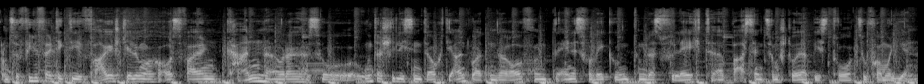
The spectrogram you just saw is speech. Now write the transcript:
Und so vielfältig die Fragestellung auch ausfallen kann oder so unterschiedlich sind auch die Antworten darauf und eines vorweg und um das vielleicht äh, passend zum Steuerbistro zu formulieren.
